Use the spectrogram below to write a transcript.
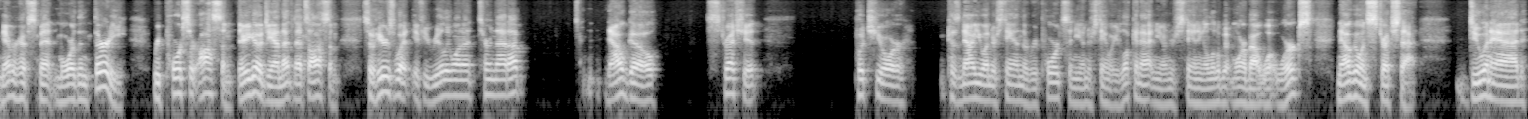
Never have spent more than 30. Reports are awesome. There you go, Jan. That, that's awesome. So here's what, if you really want to turn that up, now go stretch it, put your because now you understand the reports and you understand what you're looking at and you're understanding a little bit more about what works. Now go and stretch that. Do an ad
